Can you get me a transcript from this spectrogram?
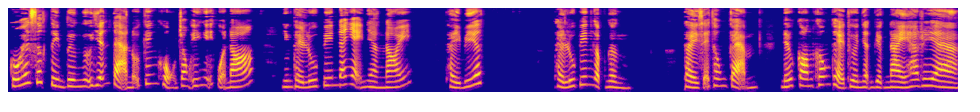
Cố hết sức tìm từ ngữ diễn tả nỗi kinh khủng trong ý nghĩ của nó. Nhưng thầy Lupin đã nhẹ nhàng nói. Thầy biết. Thầy Lupin ngập ngừng. Thầy sẽ thông cảm nếu con không thể thừa nhận việc này, Harry à.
